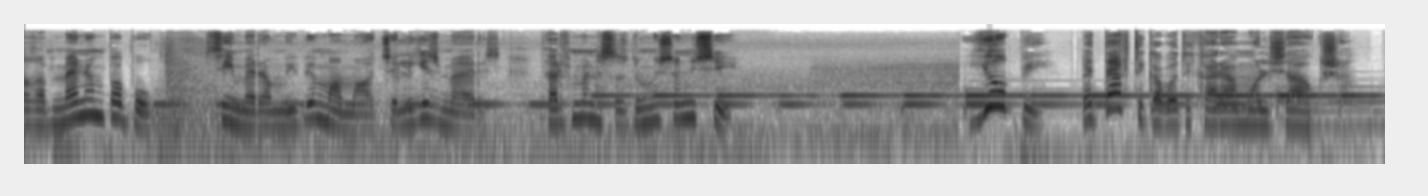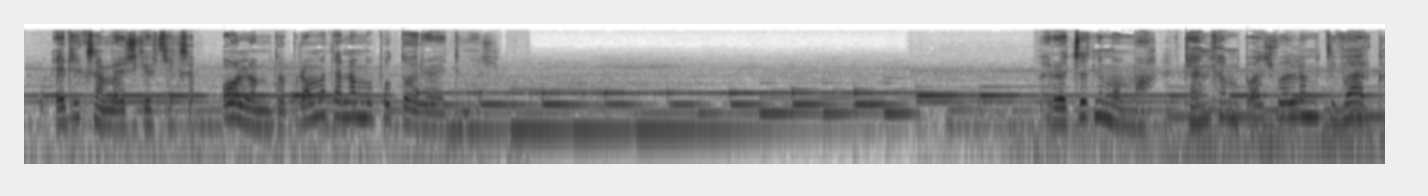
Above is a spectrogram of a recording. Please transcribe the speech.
Αγαπημένο μου παππού, σήμερα μου είπε η μαμά ότι σε λίγες μέρες θα έρθουμε να σας δούμε στο νησί. Γιούπι! Πετάχτηκα από τη χαρά μόλις άκουσα. Έτρεξα μέσα και έφτιαξα όλα μου τα πράγματα να είμαι από τώρα έτοιμος. Ρώτησα την μαμά και αν θα μου πας βόλα με τη βάρκα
